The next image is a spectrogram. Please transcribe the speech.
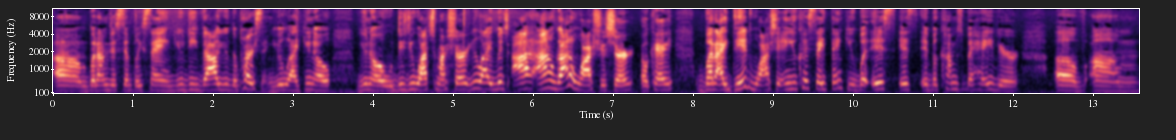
Um, but I'm just simply saying you devalue the person. You're like, you know, you know, did you wash my shirt? You're like, bitch, I, I don't gotta wash your shirt, okay? But I did wash it, and you could say thank you. But it's it's it becomes behavior of um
